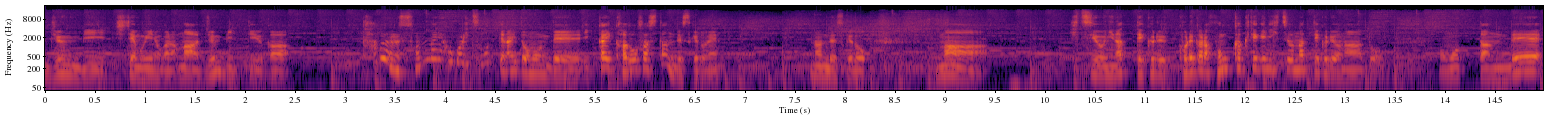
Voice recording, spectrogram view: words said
ー、準備してもいいのかな。まあ準備っていうか多分そんなに埃積もってないと思うんで一回稼働させたんですけどね。なんですけどまあ必要になってくる。これから本格的に必要になってくるよなと思ったんで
